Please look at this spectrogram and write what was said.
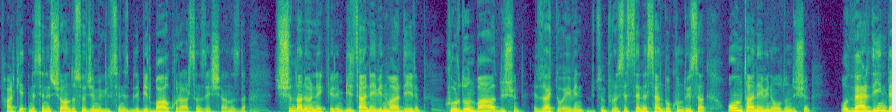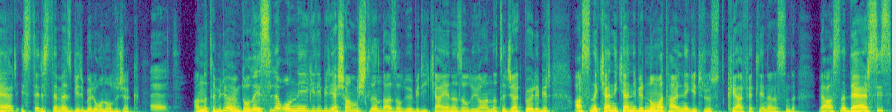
fark etmeseniz şu anda söyleyeceğime gülseniz bile bir bağ kurarsınız eşyanızla. Hmm. Şundan örnek vereyim. Bir tane evin var diyelim. Hmm. Kurduğun bağı düşün. Özellikle o evin bütün proseslerine sen dokunduysan 10 tane evin olduğunu düşün. O verdiğin değer ister istemez 1 bölü 10 olacak. Evet. Anlatabiliyor muyum? Dolayısıyla onunla ilgili bir yaşanmışlığın da azalıyor. Bir hikayen azalıyor, anlatacak. Böyle bir aslında kendi kendi bir nomad haline getiriyorsun kıyafetlerin arasında. Ve aslında değersiz.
